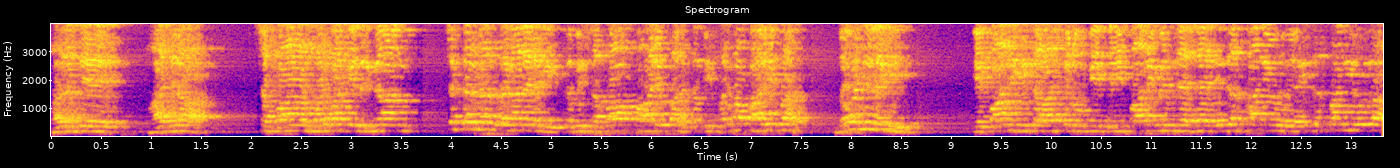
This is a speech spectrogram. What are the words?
हज़रत हाजरा सफ़ा और मरवा के दरमियान चक्कर लगाने लगी, कभी सफ़ा पहाड़ी पर, कभी मरवा पहाड़ी पर दौड़ने लगी। ये पानी की तलाश करोगे कहीं पानी मिल जाए, शायद इधर पानी हो या इधर पानी होगा।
